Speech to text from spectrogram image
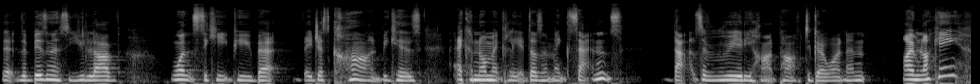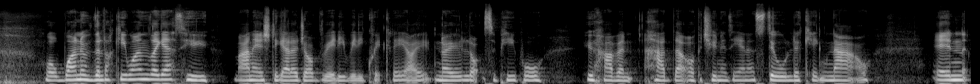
that the business you love wants to keep you, but they just can't because economically it doesn't make sense, that's a really hard path to go on. And I'm lucky well, one of the lucky ones, I guess, who managed to get a job really, really quickly. I know lots of people who haven't had that opportunity and are still looking now. And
